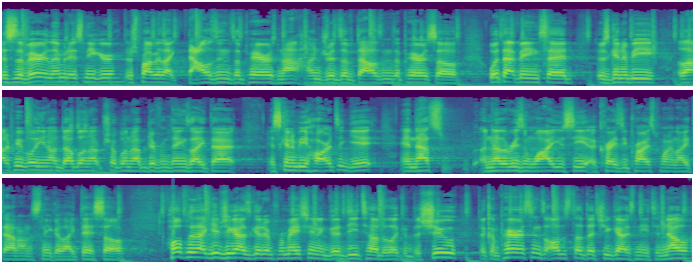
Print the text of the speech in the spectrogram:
This is a very limited sneaker. There's probably like thousands of pairs, not hundreds of thousands of pairs. So with that being said, there's gonna be a lot of people, you know, doubling up, tripling up, different things like that. It's gonna be hard to get and that's another reason why you see a crazy price point like that on a sneaker like this. So hopefully that gives you guys good information and good detail to look at the shoe, the comparisons, all the stuff that you guys need to know.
